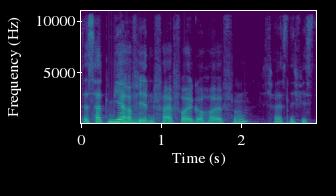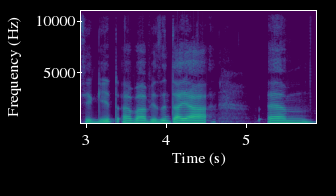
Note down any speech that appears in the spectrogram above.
Das hat mir mhm. auf jeden Fall voll geholfen. Ich weiß nicht, wie es dir geht, aber wir sind da ja ähm,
